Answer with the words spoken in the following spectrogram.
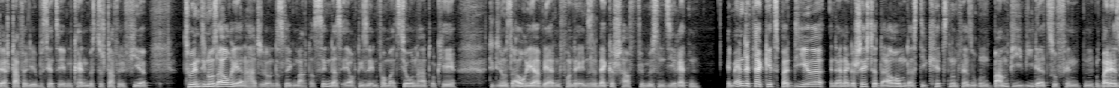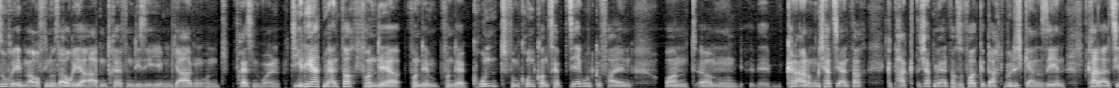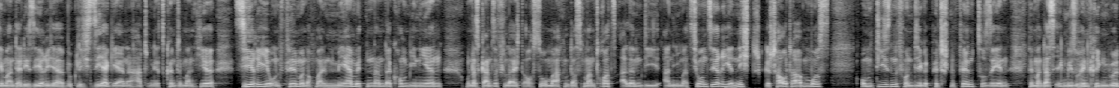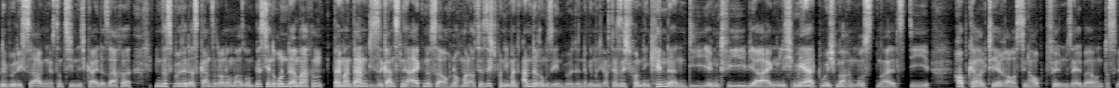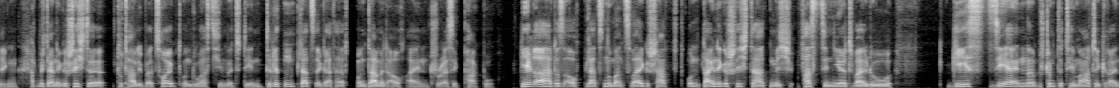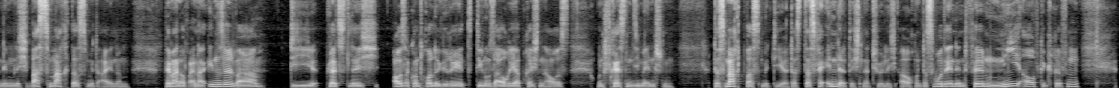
der Staffel, die wir bis jetzt eben kennen, bis zu Staffel 4, zu den Dinosauriern hatte. Und deswegen macht es Sinn, dass er auch diese Informationen hat, okay, die Dinosaurier werden von der Insel weggeschafft, wir müssen sie retten. Im Endeffekt geht es bei dir in deiner Geschichte darum, dass die Kids nun versuchen, Bumpy wiederzufinden und bei der Suche eben auch auf Dinosaurierarten treffen, die sie eben jagen und fressen wollen. Die Idee hat mir einfach von der, von dem, von der Grund, vom Grundkonzept sehr gut gefallen und ähm, äh, keine Ahnung, mich hat sie einfach gepackt. Ich habe mir einfach sofort gedacht, würde ich gerne sehen. Gerade als jemand, der die Serie wirklich sehr gerne hat. Und jetzt könnte man hier Serie und Filme nochmal mehr miteinander kombinieren und das Ganze vielleicht auch so machen, dass man trotz allem die Animationsserie nicht geschaut haben muss, um diesen von dir gepitchten Film zu sehen. Wenn man das irgendwie so hinkriegen würde, würde ich sagen, ist eine ziemlich geile Sache. Und das würde das Ganze auch nochmal so ein bisschen runder machen, weil man dann diese ganzen Ereignisse auch nochmal aus der Sicht von jemand anderem sehen würde. Nämlich aus der Sicht von den Kindern, die irgendwie ja eigentlich mehr durchmachen mussten als die Hauptcharaktere aus den Hauptfilmen selber. Und deswegen hat mich deine Geschichte total überzeugt und du hast hiermit den dritten Platz ergattert und damit auch ein Jurassic Park Buch. Gera hat es auf Platz Nummer 2 geschafft und deine Geschichte hat mich fasziniert, weil du gehst sehr in eine bestimmte Thematik rein, nämlich was macht das mit einem? Wenn man auf einer Insel war, die plötzlich außer Kontrolle gerät, Dinosaurier brechen aus und fressen die Menschen. Das macht was mit dir, das, das verändert dich natürlich auch. Und das wurde in den Filmen nie aufgegriffen,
